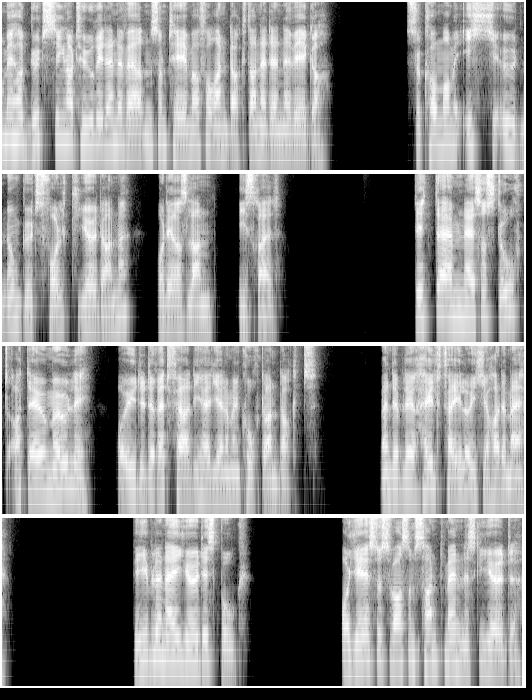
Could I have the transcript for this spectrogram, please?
vi har Guds signatur i denne verden som tema for andaktene denne vega, så kommer vi ikke utenom Guds folk, jødene, og deres land, Israel. Dette emnet er så stort at det er umulig å yte det rettferdighet gjennom en kort andakt, men det blir helt feil å ikke ha det med. Bibelen er en jødisk bok, og Jesus var som sant menneske jøde,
